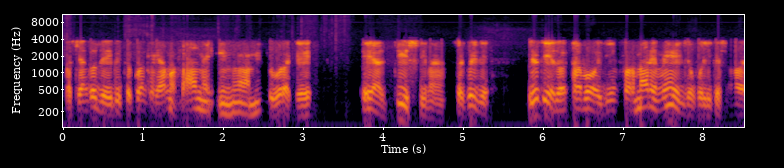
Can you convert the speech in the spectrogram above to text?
facendo debito, continuiamo a farne in una misura che è altissima. Cioè, quindi io chiedo a voi di informare meglio quelli che sono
